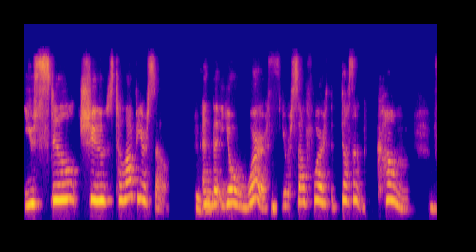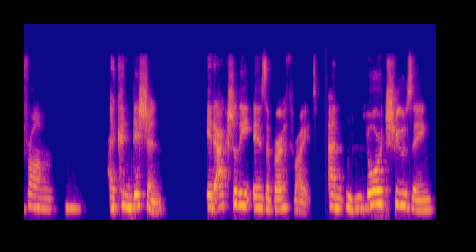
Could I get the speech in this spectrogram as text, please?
You still choose to love yourself. mm-hmm. and that your worth, your self worth, doesn't come mm-hmm. from a condition. It actually is a birthright. And mm-hmm. you're choosing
